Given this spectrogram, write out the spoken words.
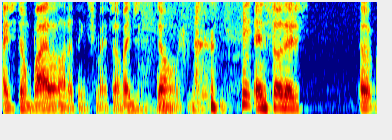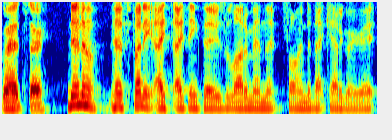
I just don't buy a lot of things for myself. I just don't. and so there's. Oh, go ahead. Sorry. No, no, that's funny. I I think there's a lot of men that fall into that category, right?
